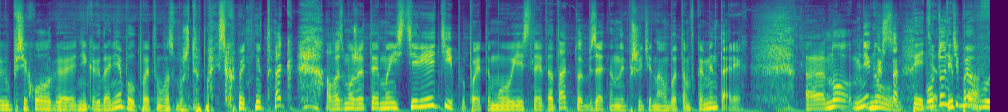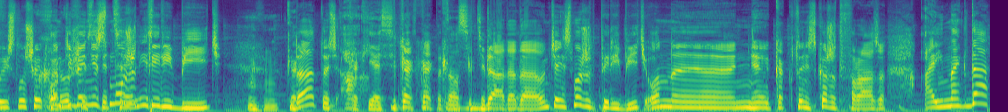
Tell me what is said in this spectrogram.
я у психолога никогда не был, поэтому, возможно, это происходит не так. А, возможно, это мои стереотипы. Поэтому, если это так, то обязательно напишите нам об этом в комментариях. Э, Но мне Ну, кажется, Петя, вот он тебя прав. выслушает, он Хороший тебя не сможет перебить. как- да, то есть, как я сейчас попытался тебя Да, да, да. Он тебя не сможет перебить, он э, как кто не скажет фразу. А иногда,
